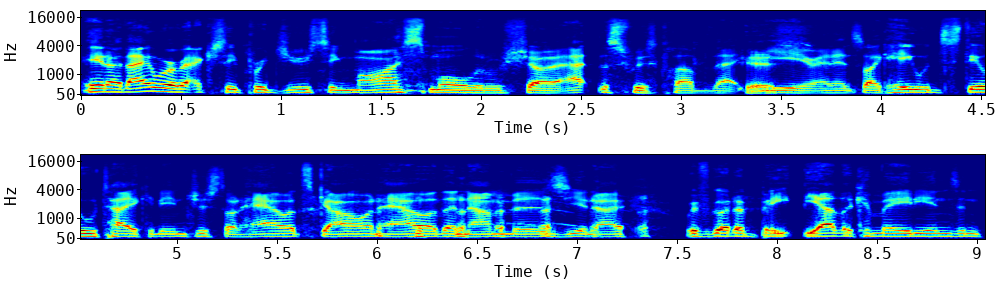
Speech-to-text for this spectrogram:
you know, they were actually producing my small little show at the Swiss Club that Yes. year, and it's like he would still take an interest on how it's going, how are the numbers, you know, we've got to beat the other comedians, and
